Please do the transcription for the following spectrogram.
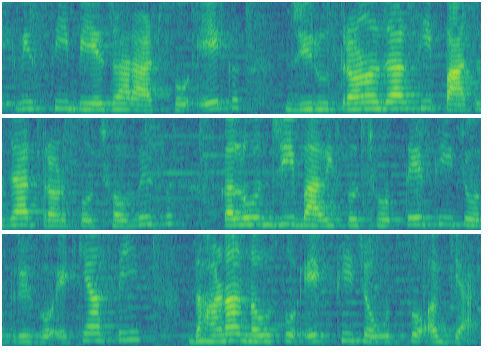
એકવીસથી બે હજાર આઠસો એક, જીરું ત્રણ હજારથી પાંચ હજાર ત્રણસો છવ્વીસ, કલોંજી બાવીસો છોતેરથી ચોત્રીસો એક્યાસી ધાણા નવસો એકથી ચૌદસો અગિયાર.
